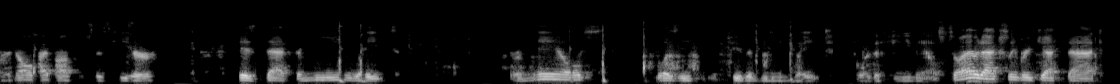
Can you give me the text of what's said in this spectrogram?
My null hypothesis here is that the mean weight for males was equal to the mean weight for the females. So I would actually reject that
